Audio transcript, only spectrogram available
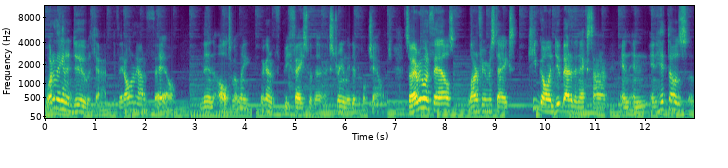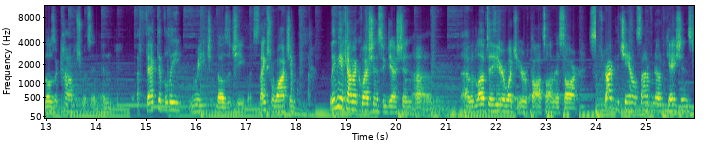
What are they going to do with that? If they don't learn how to fail, then ultimately they're going to be faced with an extremely difficult challenge. So everyone fails, learn from your mistakes, keep going, do better the next time, and, and, and hit those, those accomplishments and, and effectively reach those achievements. Thanks for watching. Leave me a comment, question, suggestion. Uh, I would love to hear what your thoughts on this are. Subscribe to the channel, sign up for notifications.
